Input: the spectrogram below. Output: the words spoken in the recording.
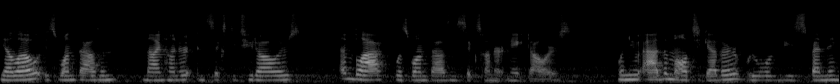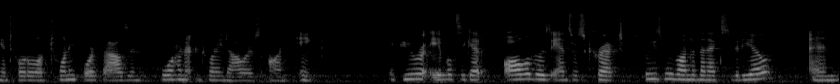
Yellow is $1,962. And black was $1,608. When you add them all together, we will be spending a total of $24,420 on ink. If you were able to get all of those answers correct, please move on to the next video and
